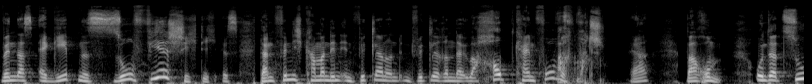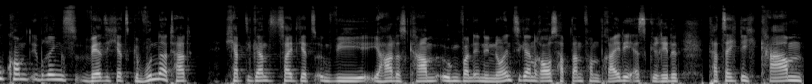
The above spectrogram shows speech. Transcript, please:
wenn das Ergebnis so vielschichtig ist, dann finde ich, kann man den Entwicklern und Entwicklerinnen da überhaupt keinen Vorwurf machen. Ja, warum? Und dazu kommt übrigens, wer sich jetzt gewundert hat, ich habe die ganze Zeit jetzt irgendwie, ja, das kam irgendwann in den 90ern raus, habe dann vom 3DS geredet. Tatsächlich kam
